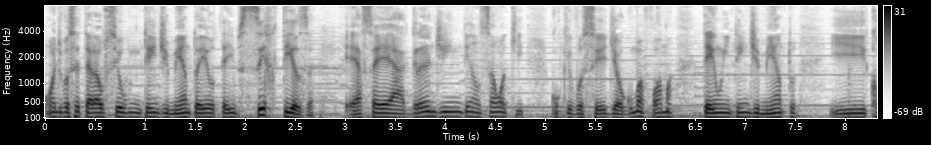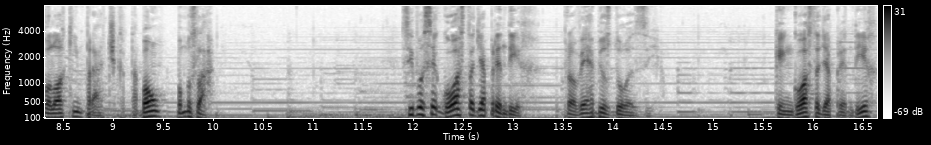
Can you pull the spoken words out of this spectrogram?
onde você terá o seu entendimento aí, eu tenho certeza. Essa é a grande intenção aqui, com que você de alguma forma tenha um entendimento e coloque em prática, tá bom? Vamos lá. Se você gosta de aprender, Provérbios 12. Quem gosta de aprender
